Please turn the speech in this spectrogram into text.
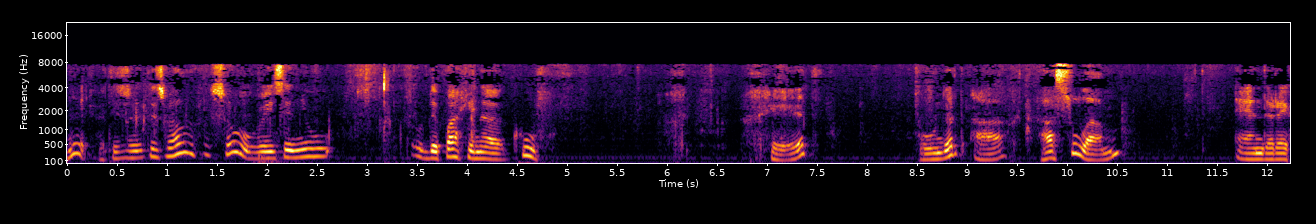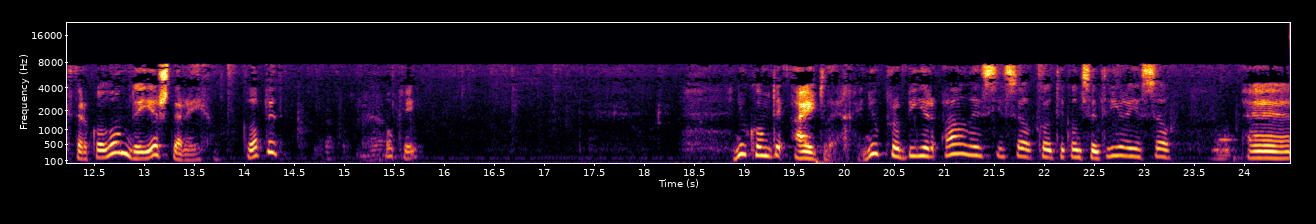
Nee, het is, het is wel zo. We zijn nu op de pagina Kuf Het 108 Hasulam en de rechterkolom, de eerste regel. Klopt het? Oké. Okay. Nu komt de uitleg. Nu probeer alles jezelf te concentreren, jezelf. Uh,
